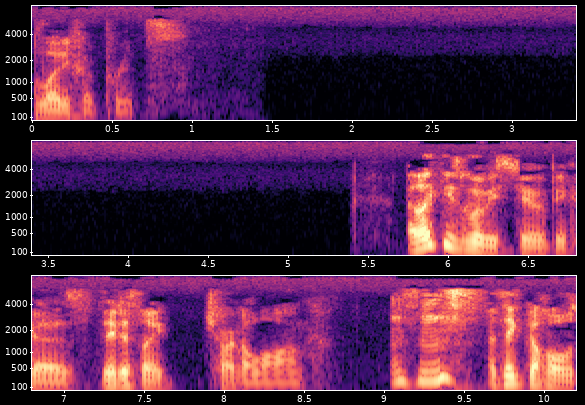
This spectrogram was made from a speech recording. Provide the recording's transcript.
Bloody footprints. I like these movies too because they just like chug along. hmm I think the whole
